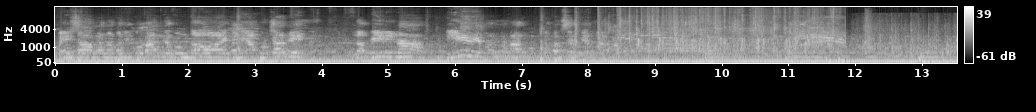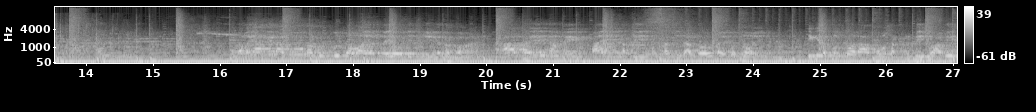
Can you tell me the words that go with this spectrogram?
may isang nga nabalituhan nga kung daw ay kaniya po tiyani, napili na iili ang alpahan na pagserbiyan na Kabayangin kapagpundawayan kayo dito rin nagkapaman. Apay na may may nakinis ang kandidato kay Bonoy. Tingin na po ito na po sakripisyo amin.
